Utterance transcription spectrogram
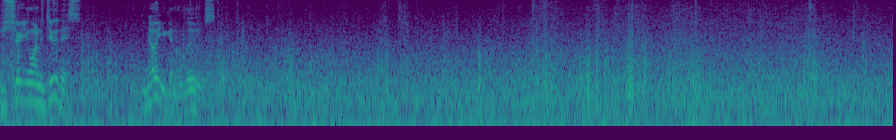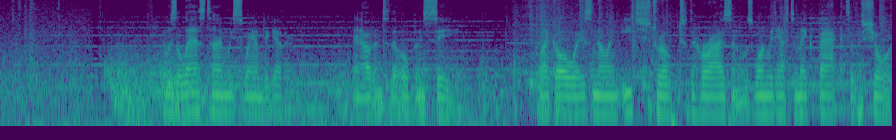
You sure you want to do this? You know you're gonna lose. Was the last time we swam together, and out into the open sea. Like always, knowing each stroke to the horizon was one we'd have to make back to the shore.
